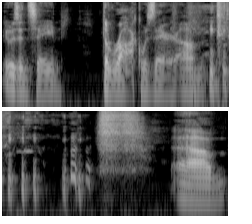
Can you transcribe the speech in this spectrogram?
it was insane. The Rock was there. Um, um,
